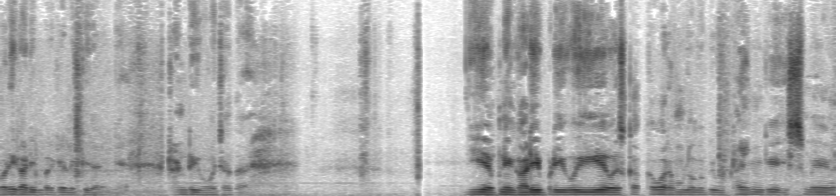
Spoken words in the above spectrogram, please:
बड़ी गाड़ी में भर के लेके जाएँगे। ठंडी बहुत ज़्यादा है। ये अपनी गाड़ी पड़ी हुई है और इसका कवर हम लोग अभी उठाएँगे। इसमें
